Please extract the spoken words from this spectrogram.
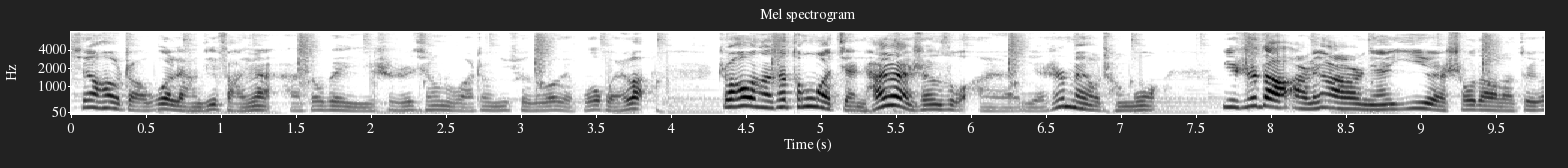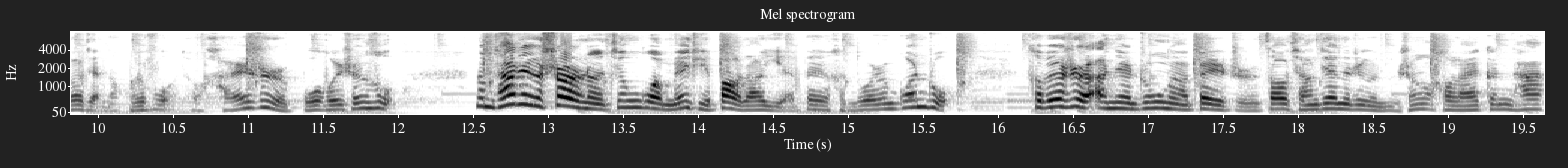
先后找过两级法院啊，都被以事实清楚啊、证据确凿给驳回了。之后呢，他通过检察院申诉，哎，也是没有成功。一直到二零二二年一月，收到了最高检的回复，就还是驳回申诉。那么他这个事儿呢，经过媒体报道，也被很多人关注。特别是案件中呢，被指遭强奸的这个女生，后来跟他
